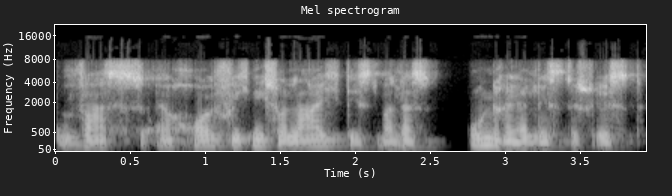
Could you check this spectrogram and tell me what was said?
was äh, häufig nicht so leicht ist, weil das unrealistisch ist.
